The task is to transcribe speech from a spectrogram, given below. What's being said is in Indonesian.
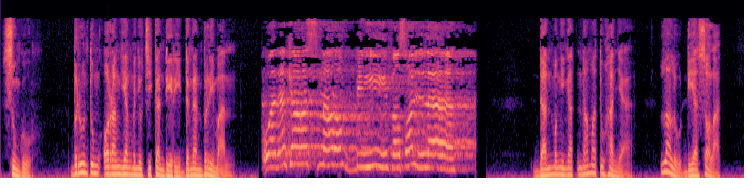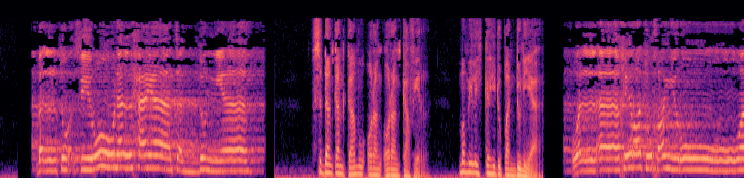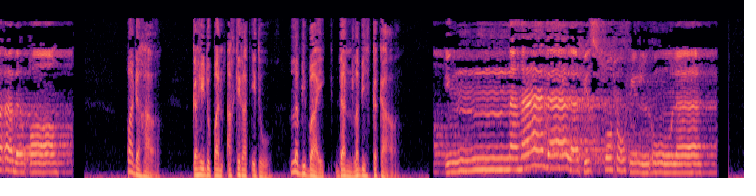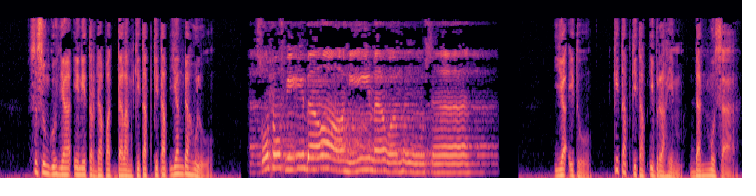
Sungguh, beruntung orang yang menyucikan diri dengan beriman. Dan mengingat nama Tuhannya, lalu dia sholat. Sedangkan kamu orang-orang kafir, memilih kehidupan dunia. Padahal kehidupan akhirat itu lebih baik dan lebih kekal. Sesungguhnya ini terdapat dalam kitab-kitab yang dahulu. yaitu kitab-kitab Ibrahim dan Musa.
